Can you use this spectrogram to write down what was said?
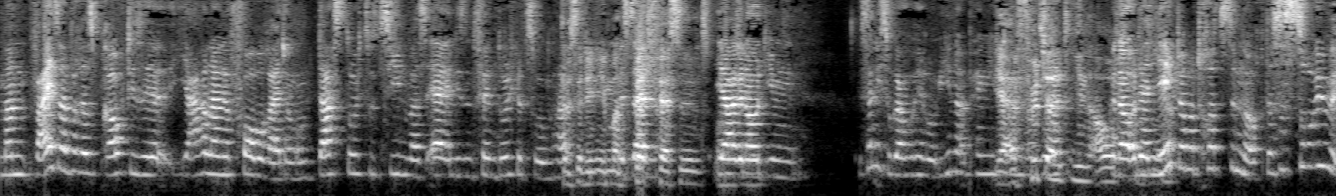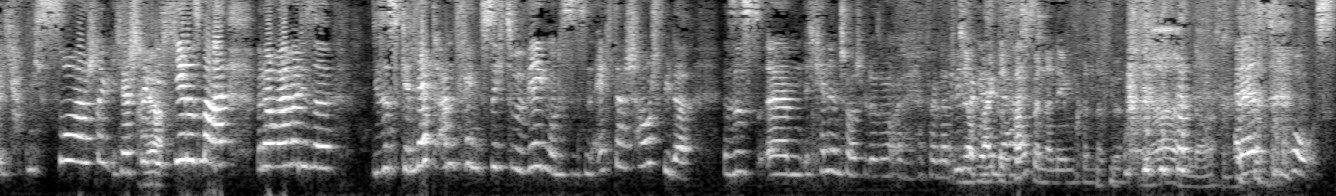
man weiß einfach, es braucht diese jahrelange Vorbereitung, um das durchzuziehen, was er in diesem Film durchgezogen hat. dass er den eben ans Bett fesselt. ja, und- genau, und ihm. Ist er nicht sogar heroinabhängig? Ja, er und so? füttert ihn auch. Genau, und er so. lebt aber trotzdem noch. Das ist so übel. Ich habe mich so erschreckt. Ich erschrecke Ja. mich jedes Mal, wenn auf einmal diese, dieses Skelett anfängt sich zu bewegen und es ist ein echter Schauspieler. Das ist, ähm, ich kenne den Schauspieler so, ich habe natürlich auch vergessen, Michael er heißt. Fassbender nehmen können dafür. Ja, da war's Ja, der ist zu groß.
